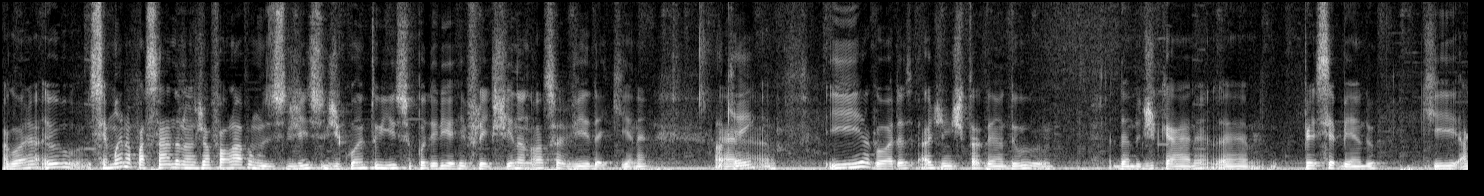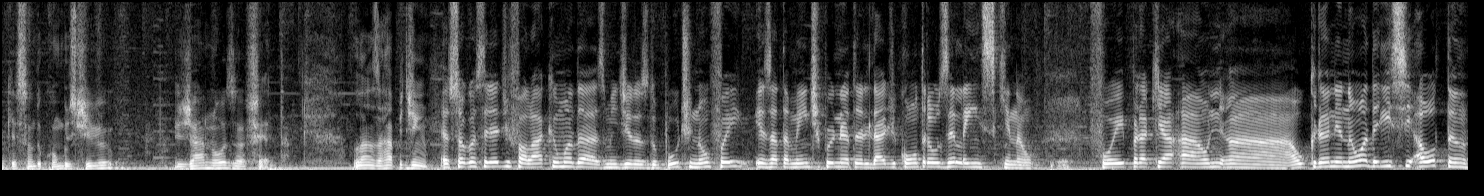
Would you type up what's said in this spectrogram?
Agora, eu, semana passada nós já falávamos disso, de quanto isso poderia refletir na nossa vida aqui, né? Ok. É, e agora a gente está dando, dando de cara, é, percebendo que a questão do combustível já nos afeta. Lanza, rapidinho. Eu só gostaria de falar que uma das medidas do Putin não foi exatamente por neutralidade contra o Zelensky, não. Foi para que a, a, a Ucrânia não aderisse à OTAN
